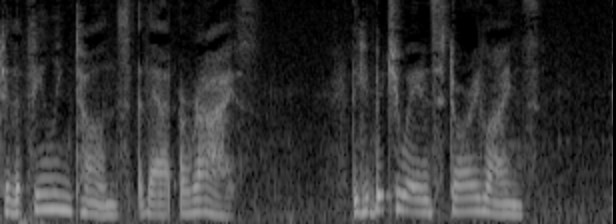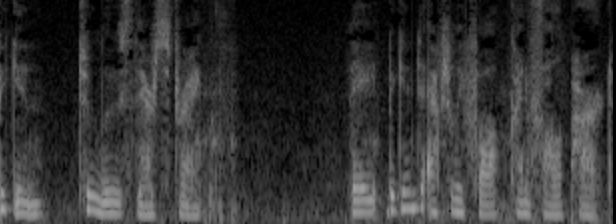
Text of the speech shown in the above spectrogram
to the feeling tones that arise, the habituated storylines begin to lose their strength. They begin to actually fall, kind of fall apart.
